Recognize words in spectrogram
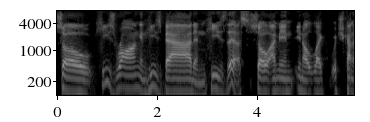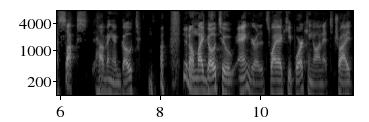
So he's wrong and he's bad and he's this. So, I mean, you know, like, which kind of sucks having a go to, you know, my go to anger. That's why I keep working on it to try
